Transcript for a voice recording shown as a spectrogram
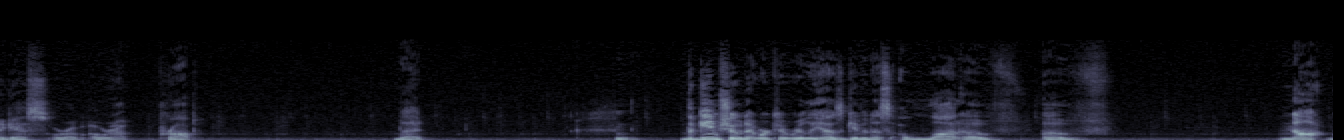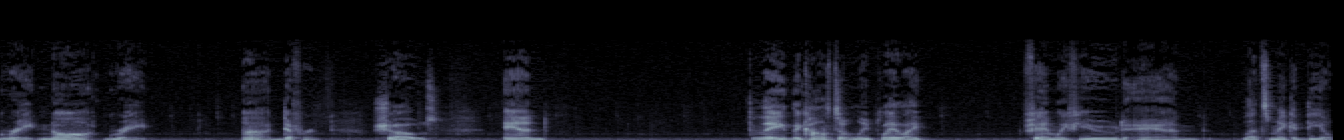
I guess, or a or a prop. But the game show network really has given us a lot of of not great, not great, uh, different shows, and they they constantly play like Family Feud and let's make a deal.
